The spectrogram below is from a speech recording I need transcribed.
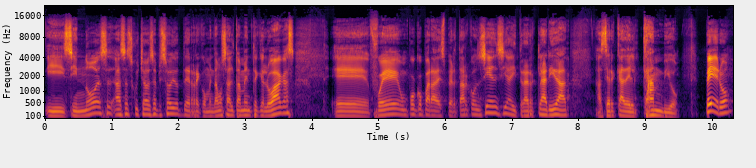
Y si no has escuchado ese episodio, te recomendamos altamente que lo hagas. Eh, fue un poco para despertar conciencia y traer claridad acerca del cambio. Pero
